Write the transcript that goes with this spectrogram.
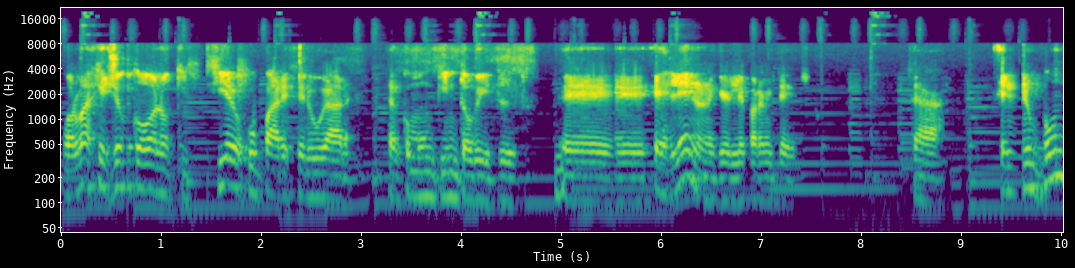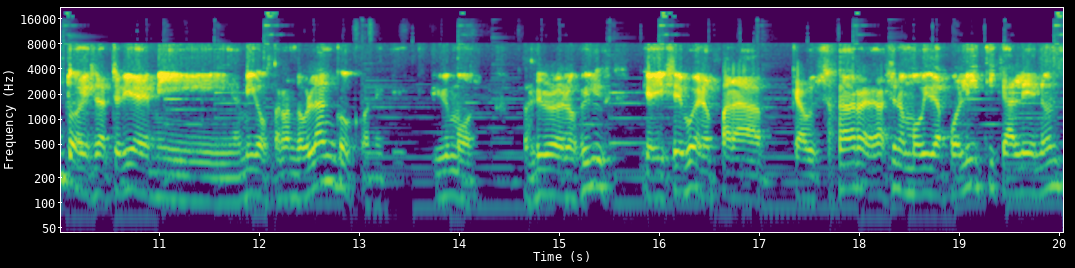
Por más que Yoko Ono quisiera ocupar ese lugar, ser como un quinto Beatle, eh, es Lennon el que le permite eso. O sea, en un punto es la teoría de mi amigo Fernando Blanco, con el que escribimos los libros de los Beatles, que dice, bueno, para causar, hace una movida política a Lennon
